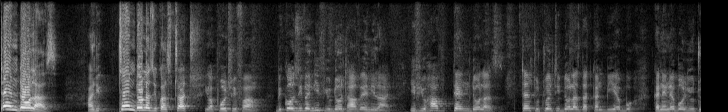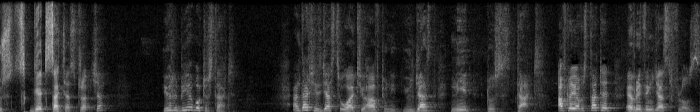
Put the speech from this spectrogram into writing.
10 dollars and you, 10 dollars you can start your poultry farm because even if you don't have any land if you have 10 dollars 10 to 20 dollars that can be able can enable you to get such a structure you will be able to start. And that is just what you have to need. You just need to start. After you have started everything just flows.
